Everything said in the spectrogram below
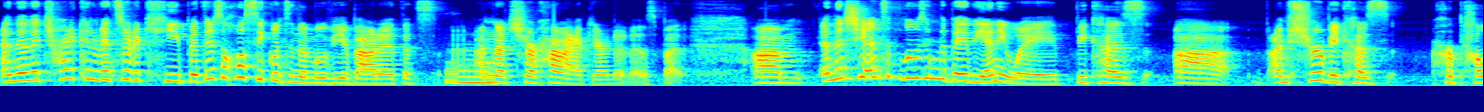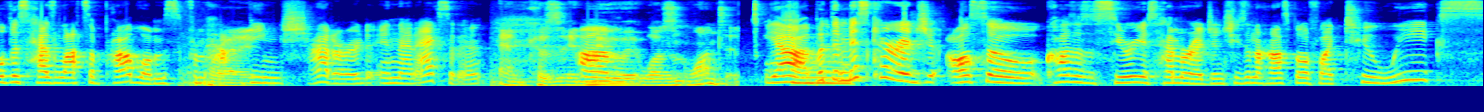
and then they try to convince her to keep it. There's a whole sequence in the movie about it. That's I'm not sure how accurate it is, but um, and then she ends up losing the baby anyway because uh, I'm sure because her pelvis has lots of problems from ha- Right. being shattered in that accident. And because it Um, knew it wasn't wanted. Yeah, but the miscarriage also causes a serious hemorrhage, and she's in the hospital for like two weeks.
